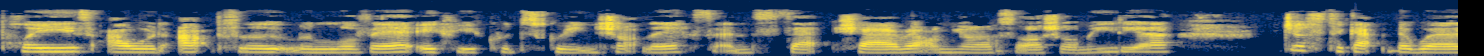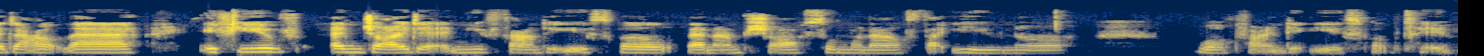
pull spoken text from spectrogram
Please, I would absolutely love it if you could screenshot this and set, share it on your social media just to get the word out there. If you've enjoyed it and you've found it useful, then I'm sure someone else that you know will find it useful too.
